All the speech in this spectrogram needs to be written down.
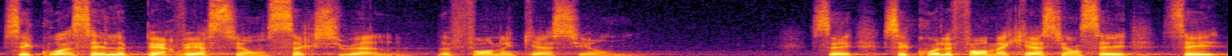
C'est quoi? C'est la perversion sexuelle, la fornication. C'est quoi la fornication? C'est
